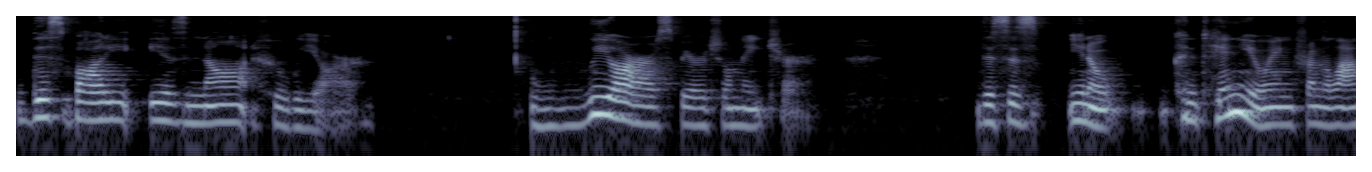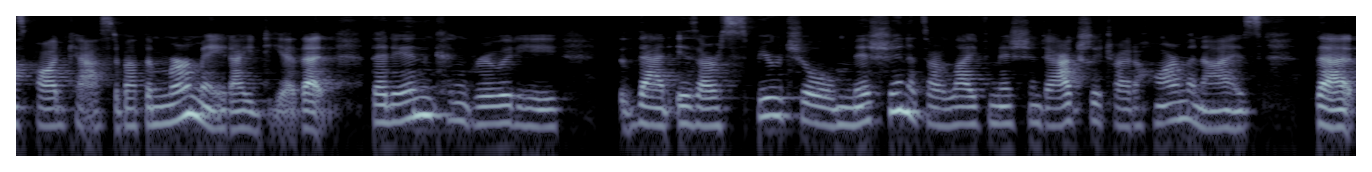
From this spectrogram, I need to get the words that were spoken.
this body is not who we are. We are our spiritual nature. This is, you know, continuing from the last podcast about the mermaid idea that that incongruity that is our spiritual mission it's our life mission to actually try to harmonize that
